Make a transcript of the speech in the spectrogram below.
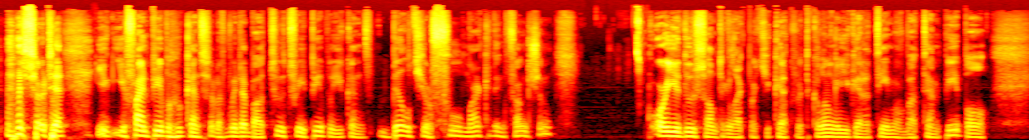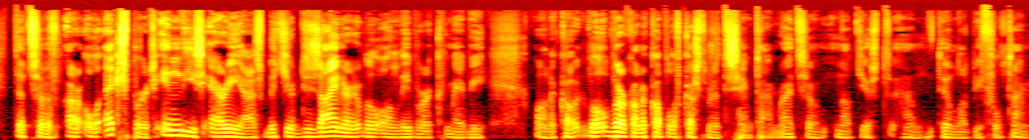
so that you, you find people who can sort of with about two, three people, you can build your full marketing function or you do something like what you get with Kalungi, you get a team of about 10 people that sort of are all experts in these areas, but your designer will only work maybe on a co- will work on a couple of customers at the same time, right? So not just um, they'll not be full time.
